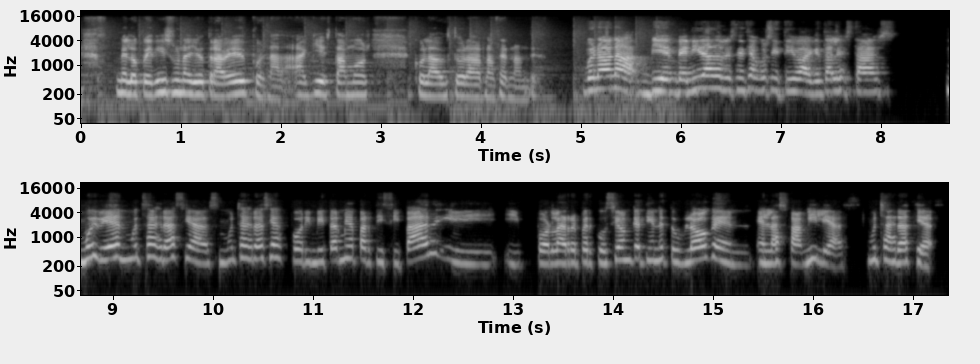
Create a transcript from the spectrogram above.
me lo pedís una y otra vez, pues nada, aquí estamos con la doctora Ana Fernández. Bueno, Ana, bienvenida a Adolescencia Positiva, ¿qué tal estás? Muy bien, muchas gracias. Muchas gracias por invitarme a participar y, por la repercusión que tiene tu blog en, en las familias. Muchas gracias.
